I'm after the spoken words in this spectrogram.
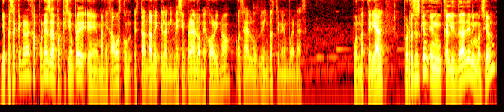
Y a pesar que no eran japonesas, porque siempre eh, manejamos con estándar de que el anime siempre era lo mejor y no. O sea, los gringos tienen buenas, buen material. Pues es que en, en calidad de animación,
